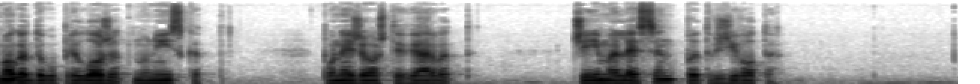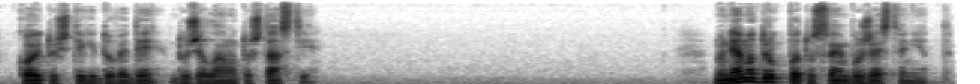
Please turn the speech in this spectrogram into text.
Могат да го приложат, но не искат, понеже още вярват, че има лесен път в живота, който ще ги доведе до желаното щастие. Но няма друг път, освен Божественият.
